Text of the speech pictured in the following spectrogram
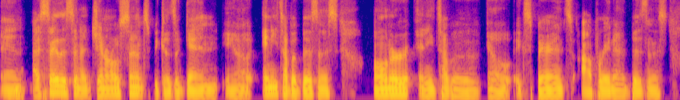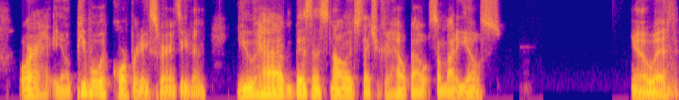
and I say this in a general sense because, again, you know, any type of business owner, any type of, you know, experience operating a business, or, you know, people with corporate experience, even, you have business knowledge that you could help out somebody else, you know, with.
